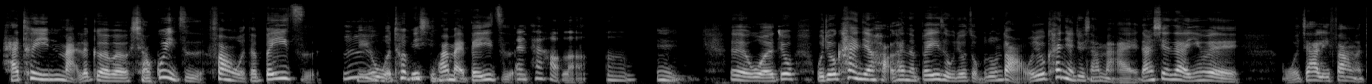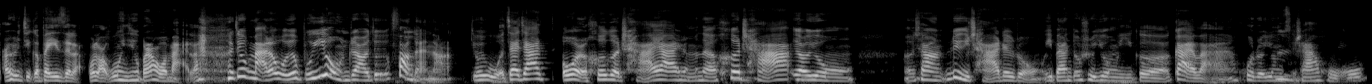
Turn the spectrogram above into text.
还特意买了个小柜子放我的杯子，因为嗯，我特别喜欢买杯子。哎，太好了，嗯嗯，对，我就我就看见好看的杯子，我就走不动道儿，我就看见就想买。但是现在因为我家里放了二十几个杯子了，我老公已经不让我买了，就买了我又不用，你知道，就放在那儿。就是我在家偶尔喝个茶呀什么的，喝茶要用，呃，像绿茶这种，一般都是用一个盖碗或者用紫嗯砂壶。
